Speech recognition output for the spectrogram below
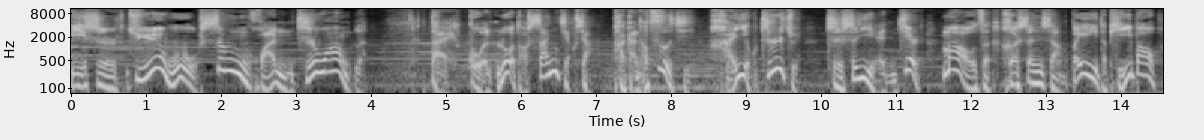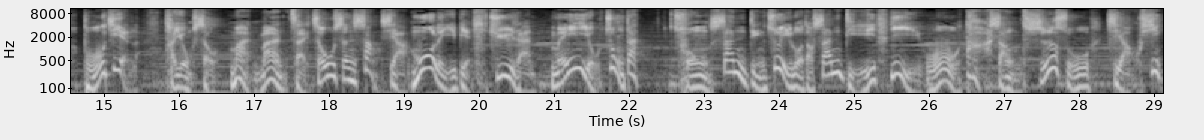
已是绝无生还之望了。待滚落到山脚下，他感到自己还有知觉。只是眼镜、帽子和身上背的皮包不见了。他用手慢慢在周身上下摸了一遍，居然没有中弹。从山顶坠落到山底，亦无大伤，实属侥幸。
